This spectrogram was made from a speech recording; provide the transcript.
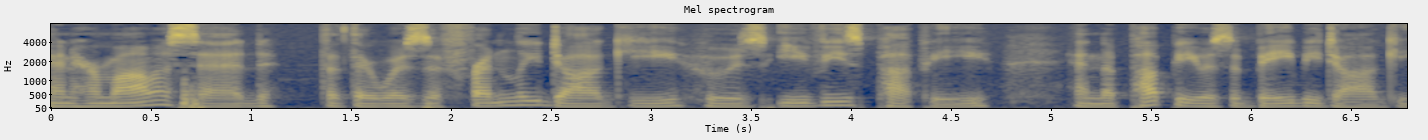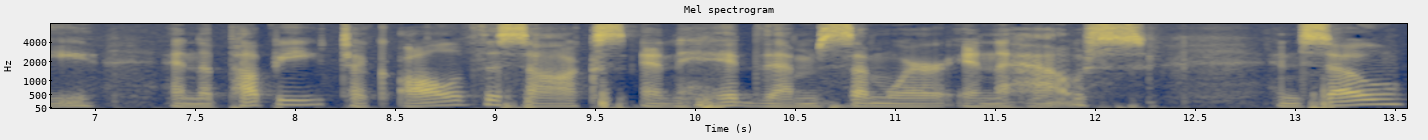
And her mama said that there was a friendly doggy who was Evie's puppy, and the puppy was a baby doggy, and the puppy took all of the socks and hid them somewhere in the house. And so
